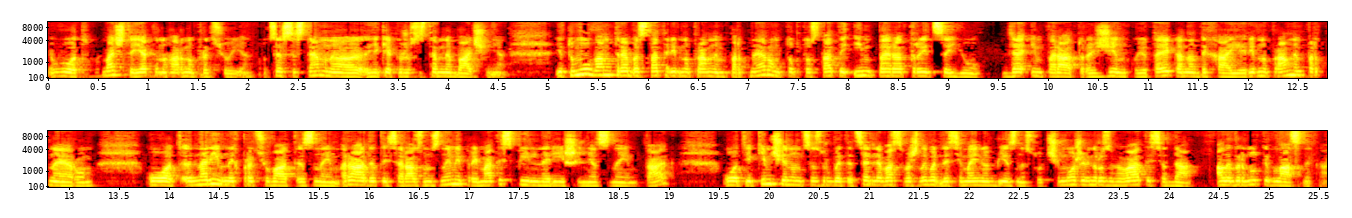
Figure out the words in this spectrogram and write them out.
От, бачите, як воно гарно працює. Оце системне, як я кажу, системне бачення. І тому вам треба стати рівноправним партнером, тобто стати імператрицею для імператора, жінкою, та яка надихає, рівноправним партнером, от, на рівних працювати з ним, радитися разом з ним і приймати спільне рішення з ним. Так? От, яким чином це зробити? Це для вас важливо для сімейного бізнесу. Чи може він розвиватися? Да, але вернути власника.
